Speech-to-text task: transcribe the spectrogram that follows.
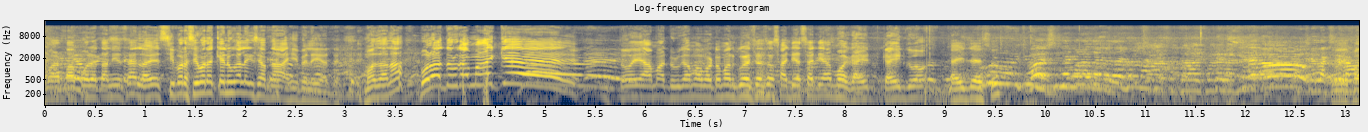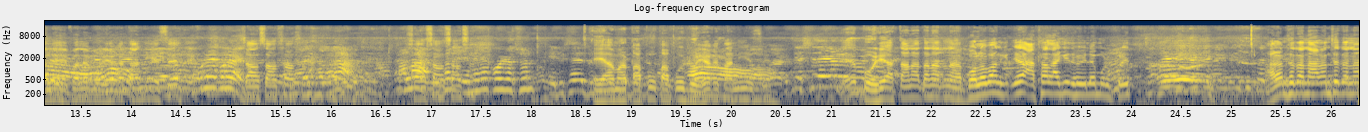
আমাৰ পাপৰে টানি আছে। লৈ শিৱৰা শিৱৰা কেনেকুৱা লাগিছে আপোনাৰ? আহি পেলাই ইয়াতে। মজা না? ব'লা দুৰ্গা মাইকে! তো এই আমাৰ দুৰ্গা মা বৰ্তমান গৈ আছে চাদিয়া চাদিয়া মই গাড়ীত গাড়ীত গৈ গাড়ীত যাই আছোঁ। এইফালে এইফালে বঢ়িয়াকৈ টানি আছে। চাওঁ চাওঁ চাওঁ চাওঁ। চাওঁ চাওঁ চাওঁ চাওঁ। এই আমাৰ পাপু পাপু বঢ়িয়াকৈ টানি আছে। এই বঢ়িয়া টানা টানা টানা। বলৱান এই আঠা লাগি ধৰিলে মোৰ ভৰিত আৰামছে টানা আৰামছে টানা।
